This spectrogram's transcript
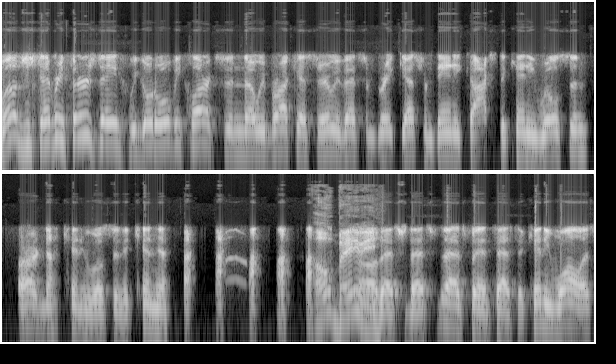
Well, just every Thursday we go to O.B. Clark's and uh, we broadcast there. We've had some great guests from Danny Cox to Kenny Wilson, or not Kenny Wilson to Kenny. oh baby! Oh, that's that's that's fantastic. Kenny Wallace,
